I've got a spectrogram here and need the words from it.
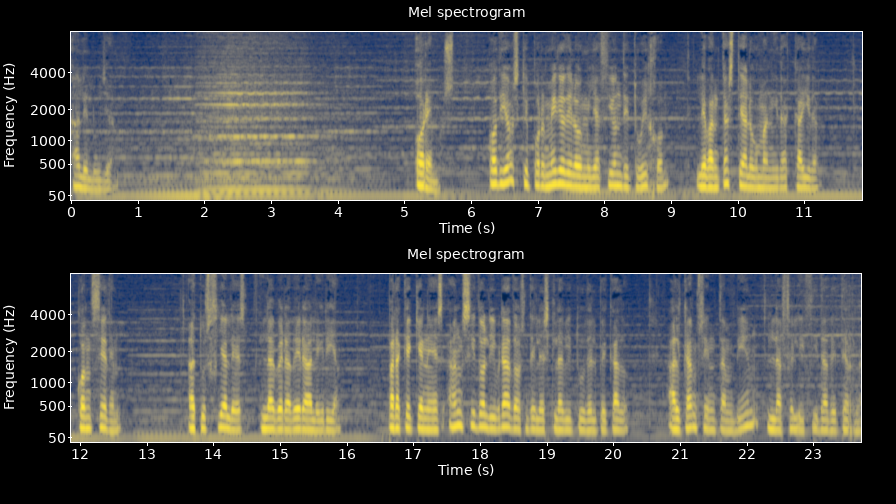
Aleluya. Oremos. Oh Dios, que por medio de la humillación de tu Hijo levantaste a la humanidad caída, conceden a tus fieles la verdadera alegría para que quienes han sido librados de la esclavitud del pecado alcancen también la felicidad eterna.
